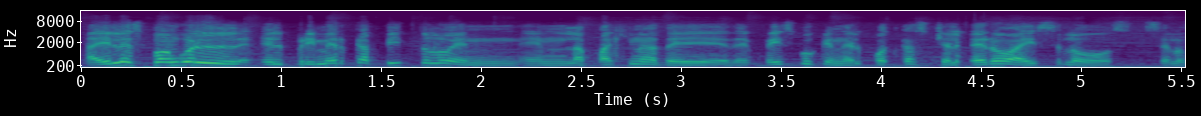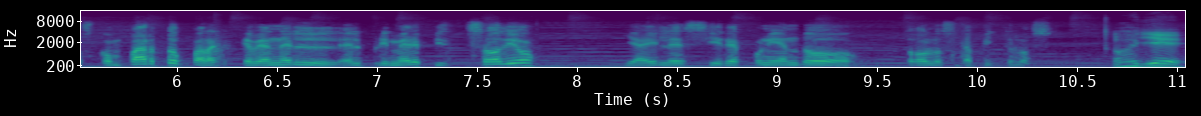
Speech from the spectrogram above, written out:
Ahí les pongo el, el primer capítulo en, en la página de, de Facebook, en el podcast Chelero. Ahí se los, se los comparto para que vean el, el primer episodio. Y ahí les iré poniendo todos los capítulos. Oye,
